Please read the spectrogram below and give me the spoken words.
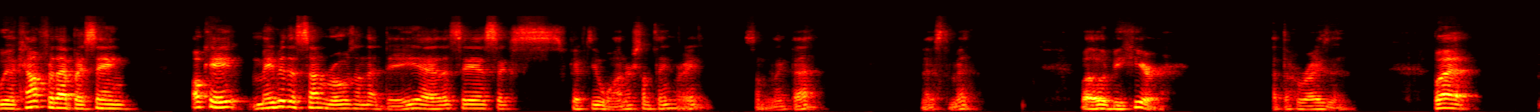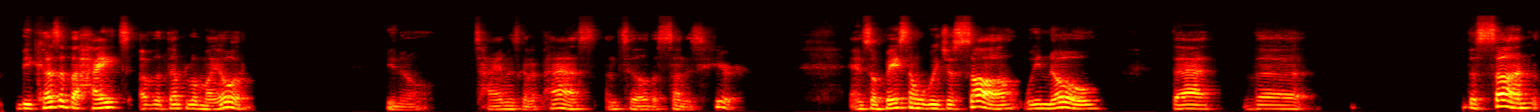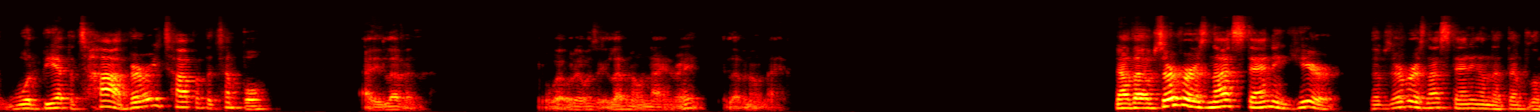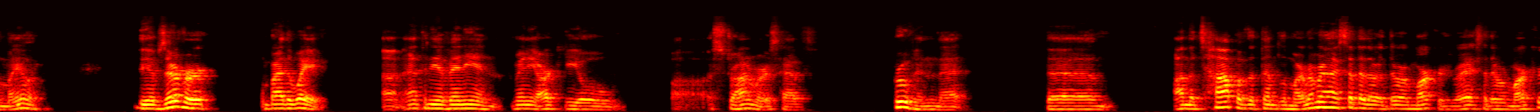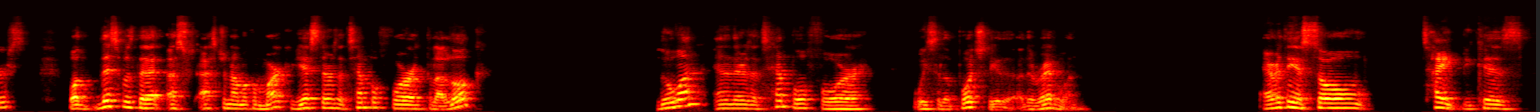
We account for that by saying okay, maybe the sun rose on that day. Uh, let's say at six fifty one or something, right? Something like that. An estimate. Well, it would be here at the horizon, but because of the height of the Templo Mayor, you know, time is going to pass until the sun is here. And so, based on what we just saw, we know that the the sun would be at the top, very top of the temple at 11. What, what was it? 1109, right? 1109. Now, the observer is not standing here. The observer is not standing on the Templo Mayor. The observer, by the way, um, Anthony Aveni and many archaeo uh, astronomers have proven that the on the top of the Templo Mayor. Remember how I said that there were, there were markers, right? I said there were markers. Well, this was the astronomical marker. Yes, there was a temple for Tlaloc, blue one, and there's a temple for Huitzilopochtli, the, the red one. Everything is so tight because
